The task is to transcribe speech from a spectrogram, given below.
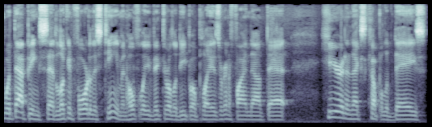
with that being said, looking forward to this team and hopefully Victor Oladipo plays. We're going to find out that here in the next couple of days.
